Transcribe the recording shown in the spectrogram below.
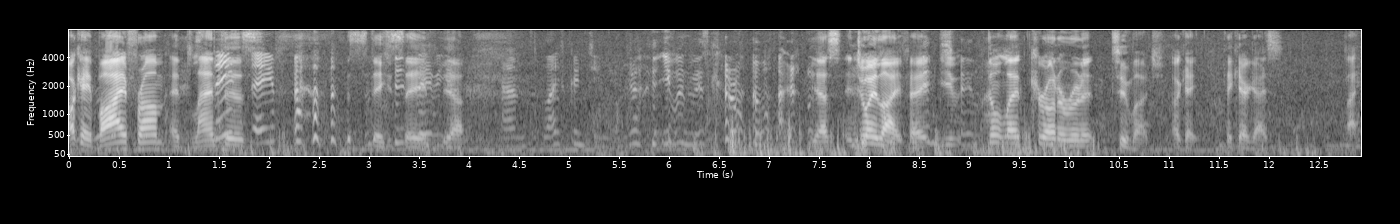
Okay, bye from Atlantis. Stay safe. Stay safe, yeah. And life continues, even with coronavirus. Yes, enjoy life, hey? Enjoy You- life. Don't let Corona ruin it too much. Okay, take care, guys. Bye.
